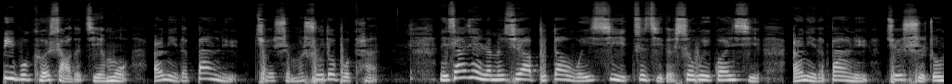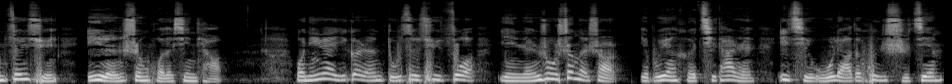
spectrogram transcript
必不可少的节目，而你的伴侣却什么书都不看。你相信人们需要不断维系自己的社会关系，而你的伴侣却始终遵循一人生活的信条。我宁愿一个人独自去做引人入胜的事儿，也不愿和其他人一起无聊的混时间。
